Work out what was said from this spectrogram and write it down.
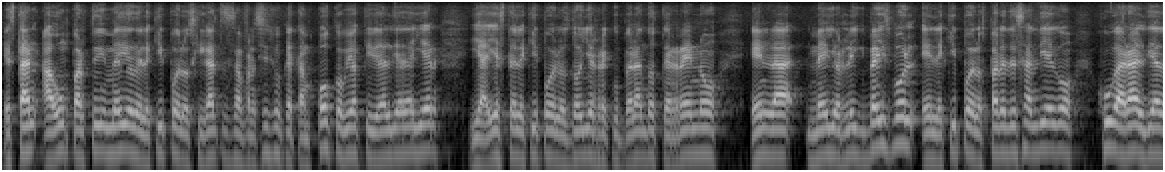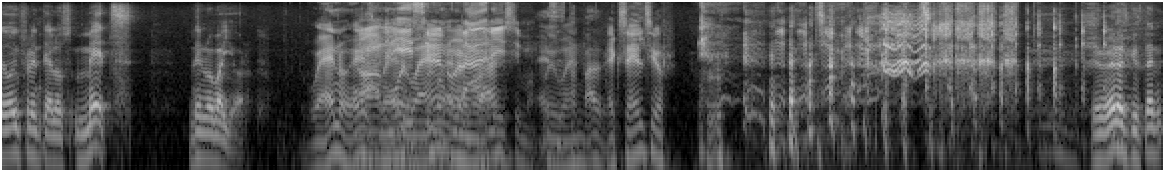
están a un partido y medio del equipo de los Gigantes de San Francisco, que tampoco vio actividad el día de ayer. Y ahí está el equipo de los Dodgers recuperando terreno en la Major League Baseball. El equipo de los padres de San Diego jugará el día de hoy frente a los Mets de Nueva York. Bueno, eh. Ah, muy buenísimo, bueno, verdad. padrísimo. Ese Muy está bueno. padre. Excelsior. De veras que están.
